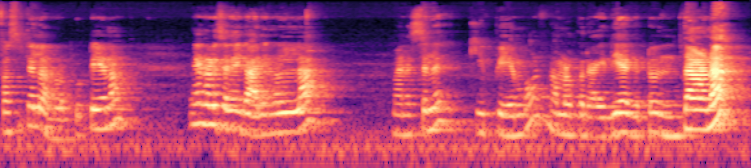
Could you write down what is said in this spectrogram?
ഫസ്റ്റിൽ നമ്മൾ പുട്ട് ചെയ്യണം. ഇങ്ങനെയുള്ള ചെറിയ കാര്യങ്ങളെല്ലാം മനസ്സിൽ കീപ്പ് ചെയ്യുമ്പോൾ നമ്മൾക്കൊരു ഐഡിയ കിട്ടും. എന്താണ്?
